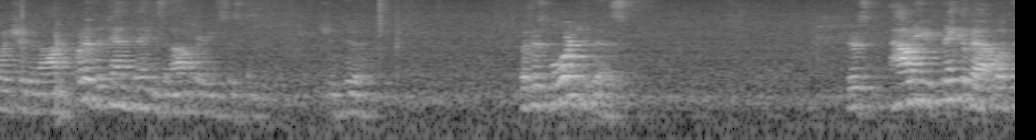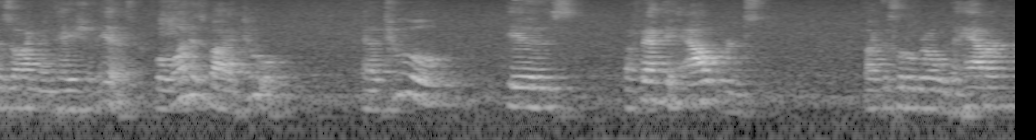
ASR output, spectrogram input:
what should an what are the 10 things an operating system should do. But there's more to this. There's how do you think about what this augmentation is? Well, one is by a tool, and a tool is affecting outwards, like this little girl with the hammer.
